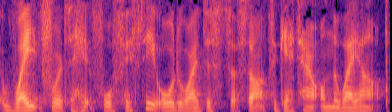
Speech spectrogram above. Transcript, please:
wait for it to hit 450 or do I just start to get out on the way up?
